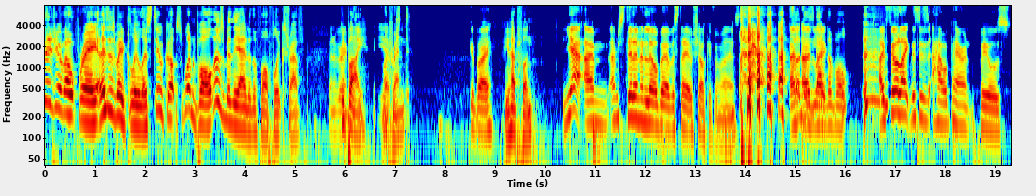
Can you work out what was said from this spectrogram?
is your vote free. This has been Clueless. Two cups, one ball. This has been the end of the fourth a very Goodbye, my friend. Goodbye. If you had fun. Yeah, I'm. I'm still in a little bit of a state of shock, if I'm honest. And I'd like- understandable. I feel like this is how a parent feels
